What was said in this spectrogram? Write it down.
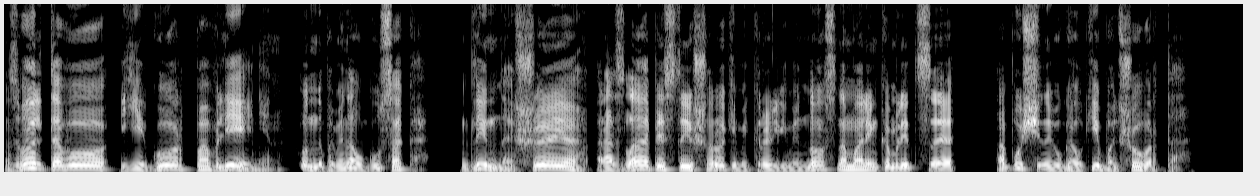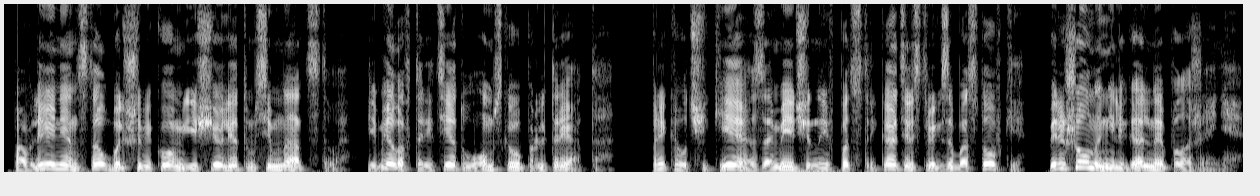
Звали того Егор Павленин, он напоминал гусака. Длинная шея, разлапистый, широкими крыльями нос на маленьком лице, опущенные уголки большого рта. Павленин стал большевиком еще летом 17-го, имел авторитет у омского пролетариата. При Колчаке, замеченный в подстрекательстве к забастовке, перешел на нелегальное положение.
